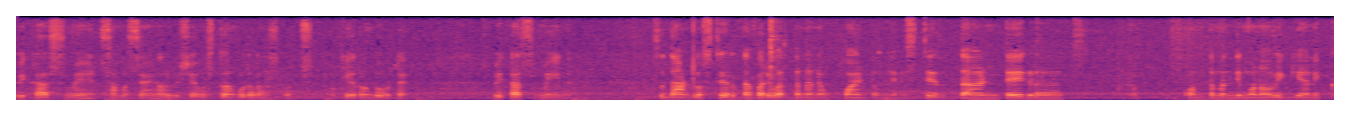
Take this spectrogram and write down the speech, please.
వికాస్ మే సమస్య और విషయ వస్తు అని కూడా రాసుకోవచ్చు ఓకే రెండు ఒకటే వికాస్ మెయిన్ సో దాంట్లో స్థిరత పరివర్తన అనే ఒక పాయింట్ ఉంది స్థిరత అంటే ఇక్కడ కొంతమంది మనోవిజ్ఞానిక్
